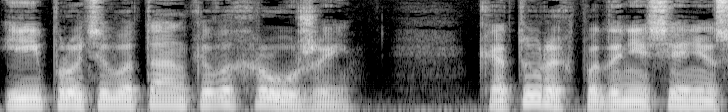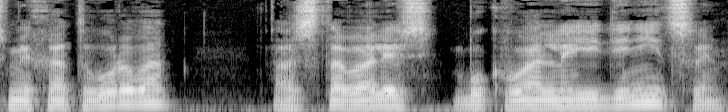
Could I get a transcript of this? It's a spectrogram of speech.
и противотанковых ружей, которых, по донесению Смехотворова, оставались буквально единицы.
